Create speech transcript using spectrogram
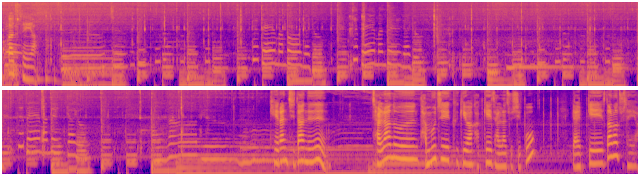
볶아주세요. 계란 지단은 잘라놓은 단무지 크기와 같게 잘라주시고 얇게 썰어주세요.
